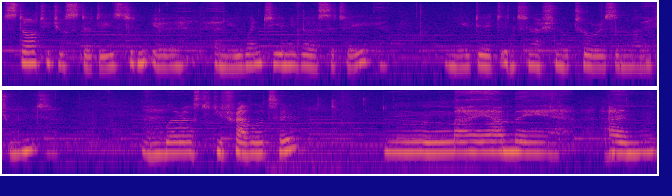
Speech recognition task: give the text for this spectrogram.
started your studies, didn't you? And you went to university and you did international tourism management. And where else did you travel to? Mm, Miami and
